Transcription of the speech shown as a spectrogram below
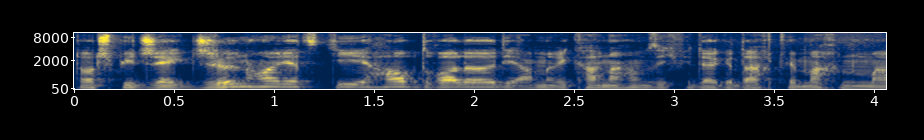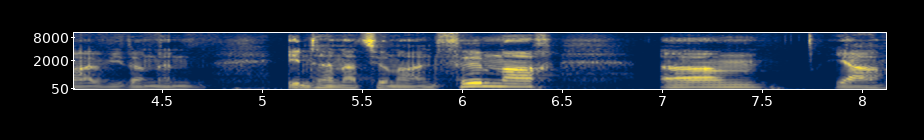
Dort spielt Jake Gyllenhaal jetzt die Hauptrolle. Die Amerikaner haben sich wieder gedacht, wir machen mal wieder einen internationalen Film nach. Ähm, ja,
